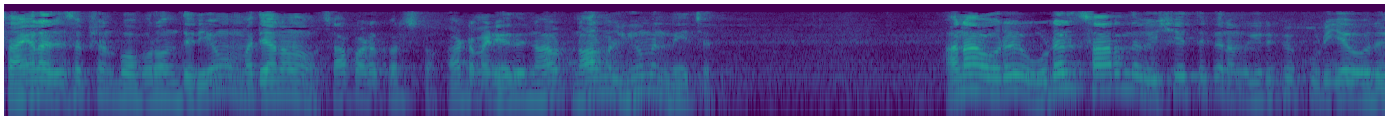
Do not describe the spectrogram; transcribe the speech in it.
சாயங்காலம் ரிசப்ஷன் போக போகிறோம்னு தெரியும். மத்தியானம் சாப்பாடை குறைச்சிட்டோம். ஆட்டோமேட்டிக் இது நார்மல் ஹியூமன் நேச்சர் ஆனால் ஒரு உடல் சார்ந்த விஷயத்துக்கு நமக்கு இருக்கக்கூடிய ஒரு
